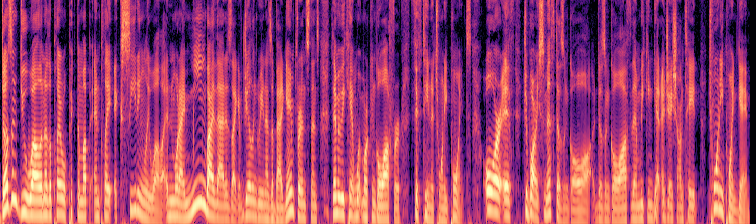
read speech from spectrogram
doesn't do well, another player will pick them up and play exceedingly well. And what I mean by that is like if Jalen Green has a bad game, for instance, then maybe Cam Whitmore can go off for 15 to 20 points. Or if Jabari Smith doesn't go off, doesn't go off, then we can get a Jae'Sean Tate 20 point game.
